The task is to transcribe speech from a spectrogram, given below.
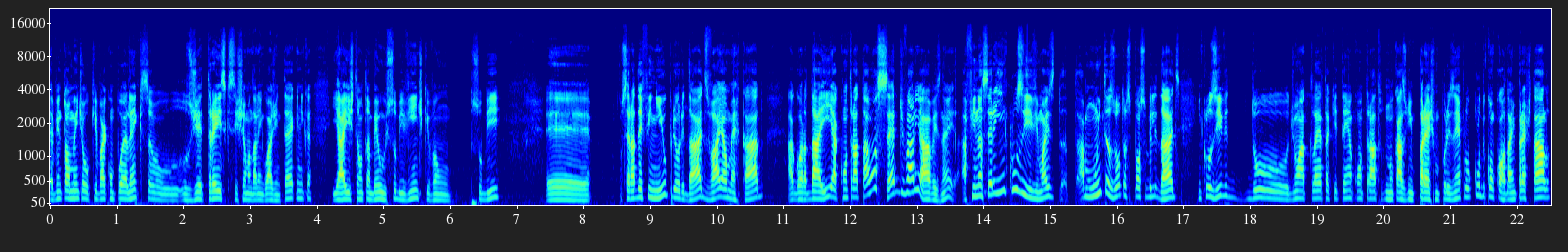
eventualmente o que vai compor o elenco, que são os G3, que se chamam da linguagem técnica, e aí estão também os sub-20 que vão subir. É, será definiu prioridades, vai ao mercado. Agora, daí a contratar uma série de variáveis, né? A financeira, inclusive, mas há muitas outras possibilidades, inclusive do, de um atleta que tenha contrato, no caso de empréstimo, por exemplo, o clube concordar em emprestá-lo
